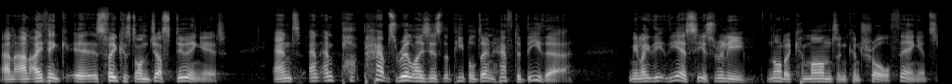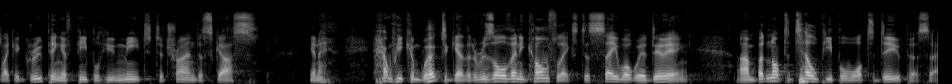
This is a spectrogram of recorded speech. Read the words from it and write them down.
And, and I think it's focused on just doing it, and, and, and perhaps realizes that people don't have to be there. I mean, like the, the ESC is really not a command and control thing. It's like a grouping of people who meet to try and discuss, you know, how we can work together to resolve any conflicts, to say what we're doing, um, but not to tell people what to do per se.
